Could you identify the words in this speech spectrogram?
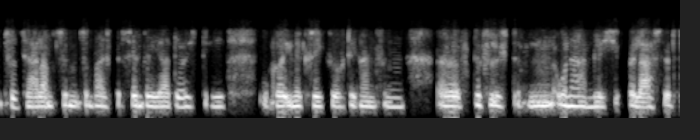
im Sozialamt sind, zum Beispiel sind wir ja durch die Ukraine-Krieg, durch die ganzen äh, Geflüchteten unheimlich belastet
